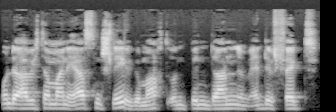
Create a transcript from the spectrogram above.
Und da habe ich dann meine ersten Schläge gemacht und bin dann im Endeffekt,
